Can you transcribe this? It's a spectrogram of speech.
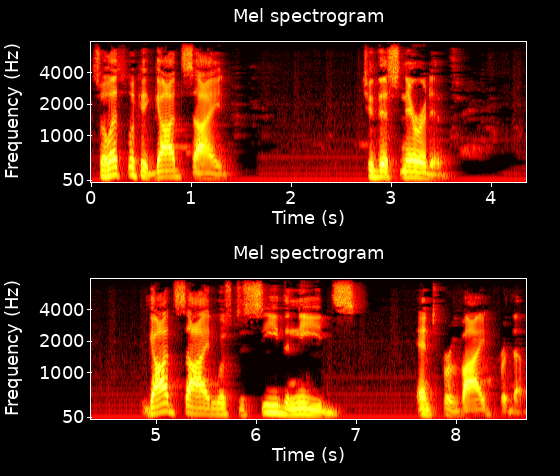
So let's look at God's side to this narrative. God's side was to see the needs and to provide for them.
